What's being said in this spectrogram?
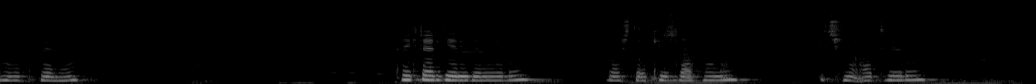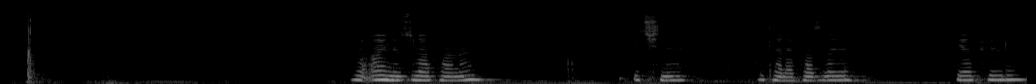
Evet böyle. Tekrar geri dönüyorum. Baştaki zürafanın içine atıyorum. Ve aynı zürafanın içine bir tane fazla ya- yapıyorum.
